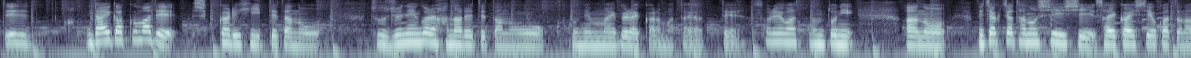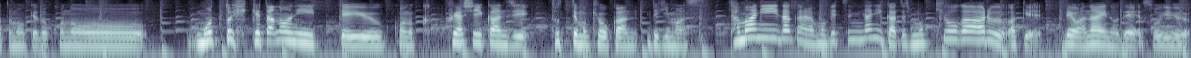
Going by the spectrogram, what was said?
て大学までしっかり弾いてたのをちょっと10年ぐらい離れてたのを5年前ぐらいからまたやってそれは本当にあのめちゃくちゃ楽しいし再開してよかったなと思うけどこのもっと弾けたのにっていうこの悔しい感じとっても共感できます。たまにだからもう別に何か私目標があるわけではないのでそういう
